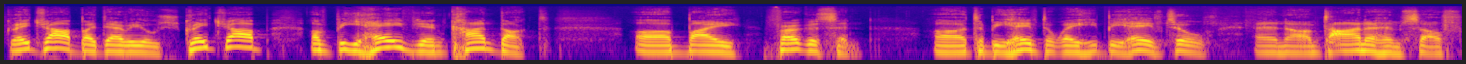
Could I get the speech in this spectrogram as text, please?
Great job by Dariush. Great job of behavior and conduct uh, by Ferguson uh, to behave the way he behaved too, and um, to honor himself,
